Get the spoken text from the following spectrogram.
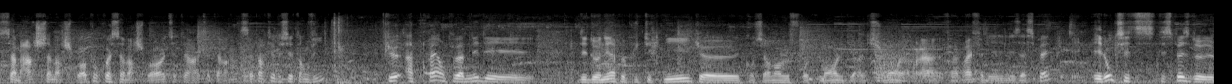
Ça marche, ça marche pas, pourquoi ça marche pas, etc. C'est à partir de cette envie que après on peut amener des, données un peu plus techniques euh, concernant le frottement, les directions, euh, voilà, enfin bref, les, aspects. Et donc c'est cette espèce de,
